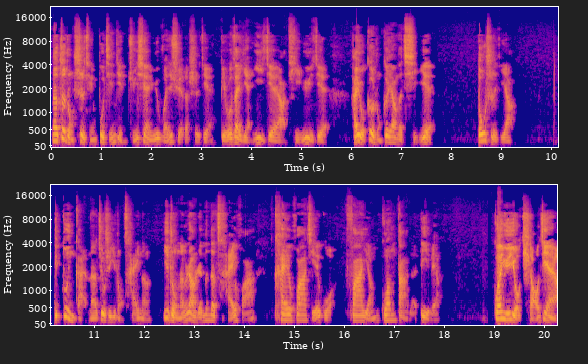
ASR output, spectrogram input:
那这种事情不仅仅局限于文学的世界，比如在演艺界啊、体育界，还有各种各样的企业，都是一样。钝感呢，就是一种才能，一种能让人们的才华开花结果、发扬光大的力量。关于有条件啊、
